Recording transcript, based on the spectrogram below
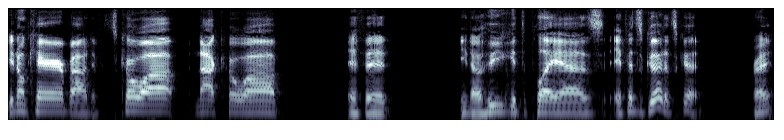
You don't care about if it's co-op, not co-op, if it, you know, who you get to play as. If it's good, it's good. Right.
